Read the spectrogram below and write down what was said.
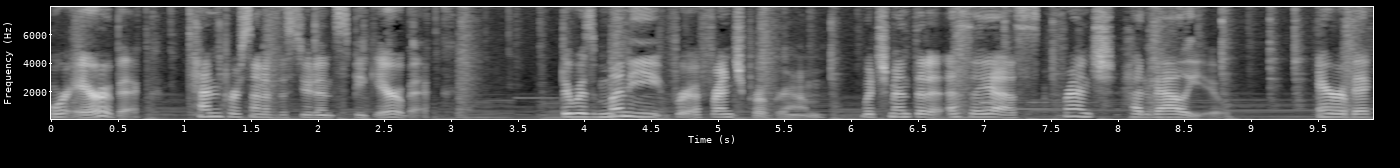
or Arabic? 10% of the students speak Arabic. There was money for a French program, which meant that at SAS, French had value. Arabic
